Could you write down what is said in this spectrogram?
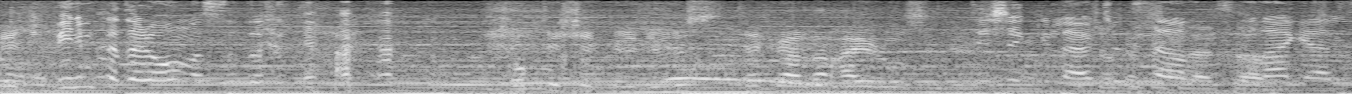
Peki Benim kadar olmasa da. çok teşekkür ediyoruz. Tekrardan hayırlı olsun diyoruz. Teşekkürler. Çok, Çok sağ olun. teşekkürler, sağ olun. Kolay gelsin.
